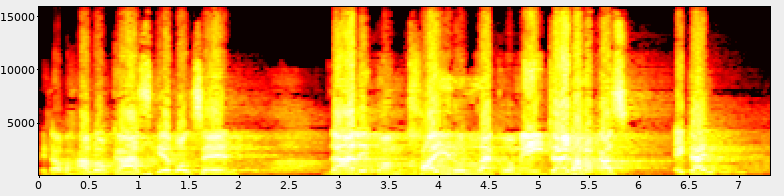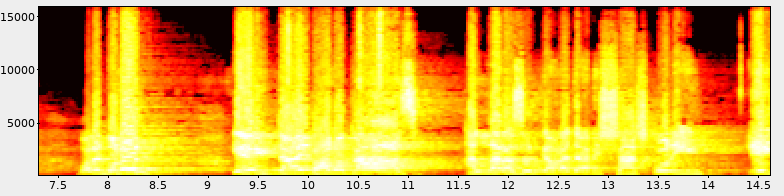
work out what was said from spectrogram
এটা ভালো কাজ, কে বলছেন? এইটাই ভালো কাজ। এইটাই? বলেন বলেন। এইটাই ভালো কাজ। আল্লাহ রাসুলকে আমরা যারা বিশ্বাস করি এই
